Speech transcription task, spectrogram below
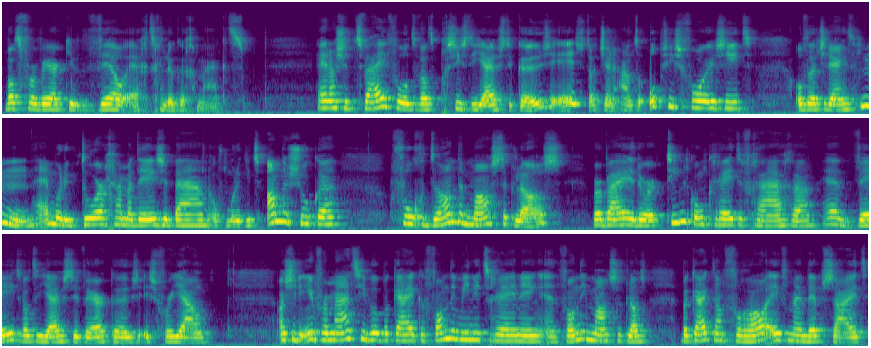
wat voor werk je wel echt gelukkig maakt. En als je twijfelt wat precies de juiste keuze is, dat je een aantal opties voor je ziet, of dat je denkt, hmm, moet ik doorgaan met deze baan of moet ik iets anders zoeken, Volg dan de masterclass waarbij je door 10 concrete vragen hè, weet wat de juiste werkkeuze is voor jou. Als je de informatie wil bekijken van de mini-training en van die masterclass, bekijk dan vooral even mijn website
